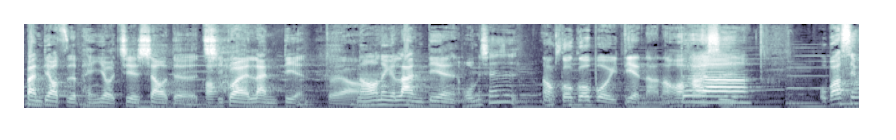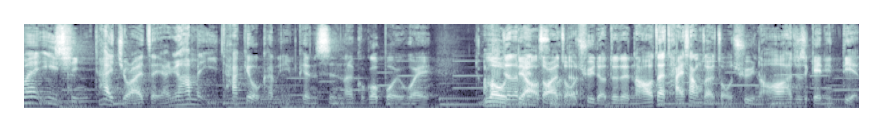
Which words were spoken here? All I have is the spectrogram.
半吊子的朋友介绍的奇怪烂店，对啊，然后那个烂店，我们现在是那种 Go Go Boy 店呐，然后他是我不知道是因为疫情太久还是怎样，因为他们以他给我看的影片是那 Go Go Boy 会漏掉走来走去的，对对，然后在台上走来走去，然后他就是给你点，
